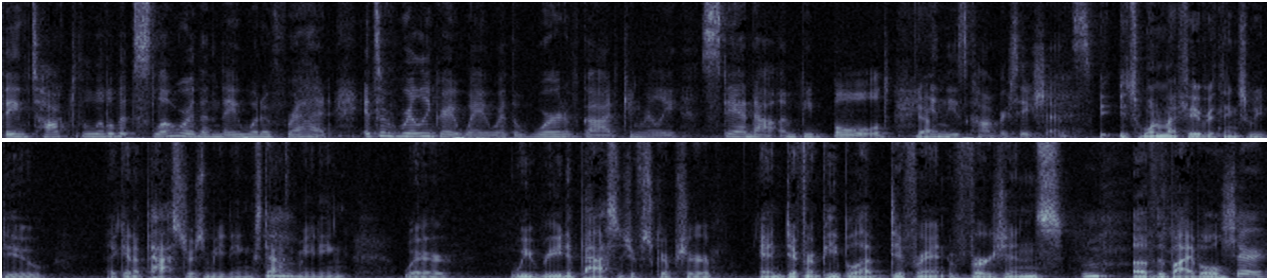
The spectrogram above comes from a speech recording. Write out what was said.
they've talked a little bit slower than they would have read. It's a really great way where the word of God can really stand out and be bold in these conversations. It's one of my favorite things we do like in a pastor's meeting, staff mm-hmm. meeting where we read a passage of scripture and different people have different versions mm. of the Bible. Sure.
